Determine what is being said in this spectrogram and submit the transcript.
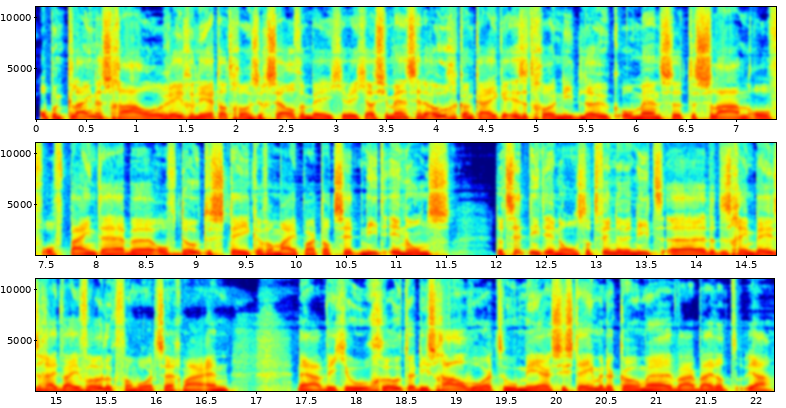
op een kleine schaal reguleert dat gewoon zichzelf een beetje. Weet je, als je mensen in de ogen kan kijken, is het gewoon niet leuk om mensen te slaan of, of pijn te hebben of dood te steken van mijn part. Dat zit niet in ons. Dat zit niet in ons. Dat vinden we niet. eh, dat is geen bezigheid waar je vrolijk van wordt, zeg maar. En nou ja, weet je, hoe groter die schaal wordt, hoe meer systemen er komen, waarbij dat ja,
